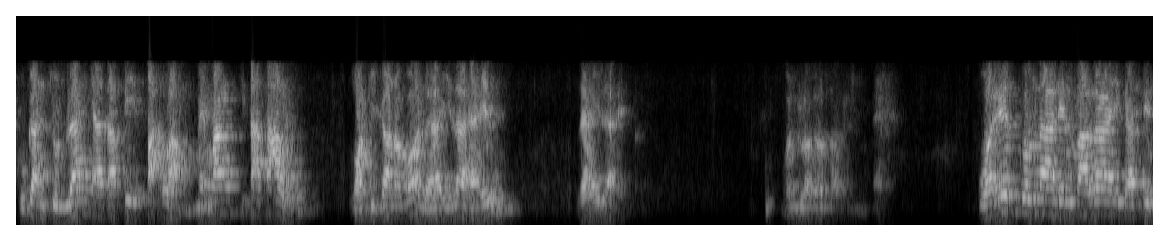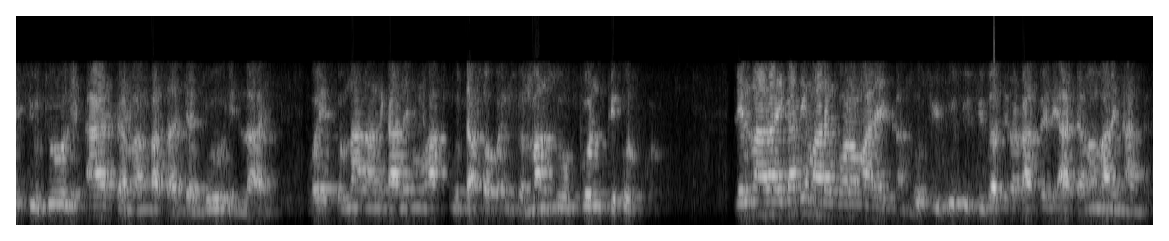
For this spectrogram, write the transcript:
Bukan jumlahnya, tapi faklam. Memang kita tahu. Logika nopo, la ilaha il. La ilaha il. Wa id kulna lil malaikati sujudu li adam fasajadu illa wa id kulna lan kane ngucap sapa ingsun mansubun bi uskur lil malaikati maring para malaikat. Sujudu sujudu sira kabeh li adam maring adam.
